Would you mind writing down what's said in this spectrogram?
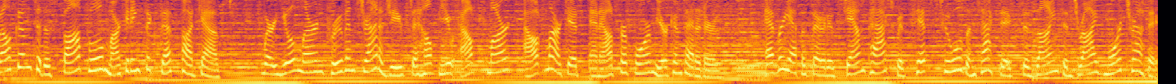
Welcome to the Spa Pool Marketing Success Podcast, where you'll learn proven strategies to help you outsmart, outmarket, and outperform your competitors. Every episode is jam packed with tips, tools, and tactics designed to drive more traffic,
